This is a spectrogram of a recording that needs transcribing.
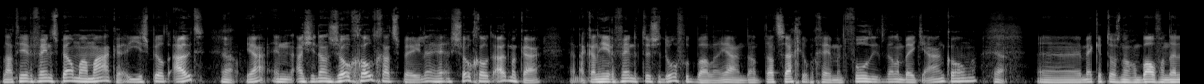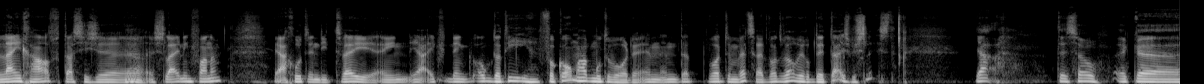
Laat Heerenveen het spel maar maken. Je speelt uit. Ja. En als je dan zo groot gaat spelen, hè, zo groot uit elkaar, ja, dan kan Heerenveen er tussendoor voetballen. Ja, dat, dat zag je op een gegeven moment. Voelde je het wel een beetje aankomen. Ja. Uh, McIntosh nog een bal van de lijn gehaald. Fantastische uh, slijding van hem. Ja, goed. En die 2-1. Ja, ik denk ook dat die voorkomen had moeten worden. En, en dat wordt een wedstrijd wat wel weer op details beslist. Ja, het is zo. Ik, uh,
